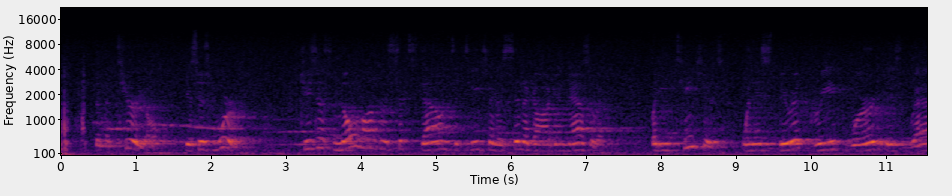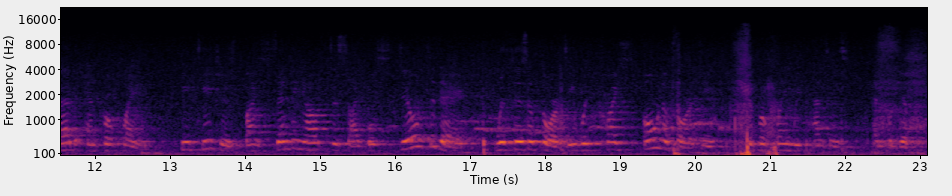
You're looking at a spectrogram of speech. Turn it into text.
The material is his word. Jesus no longer sits down to teach in a synagogue in Nazareth, but he teaches when his spirit breathed word is read and proclaimed. He teaches by sending out disciples still today with his authority, with Christ's own authority, to proclaim repentance and forgiveness.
